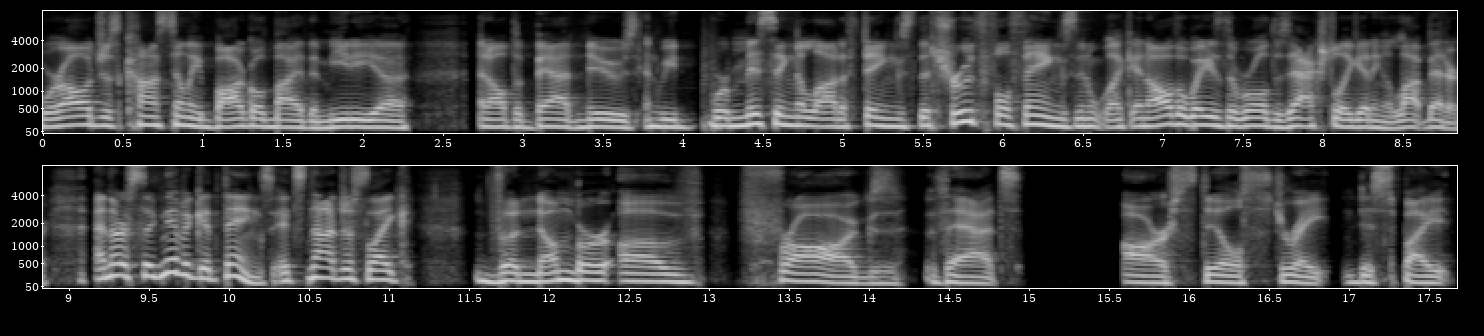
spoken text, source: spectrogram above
we're all just constantly boggled by the media and all the bad news, and we we're missing a lot of things, the truthful things, and like in all the ways the world is actually getting a lot better. And there are significant things. It's not just like the number of frogs that are still straight despite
